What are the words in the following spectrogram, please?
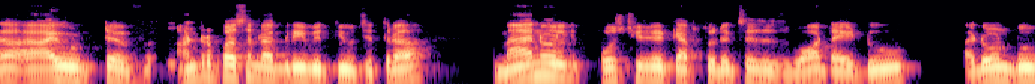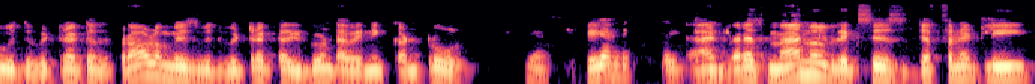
Uh, I would 100% agree with you, Chitra. Manual posterior capsulorhexis is what I do. I don't do with the vitrector. The problem is with vitrector, you don't have any control. Yes. Okay? And whereas manual rhexis, definitely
